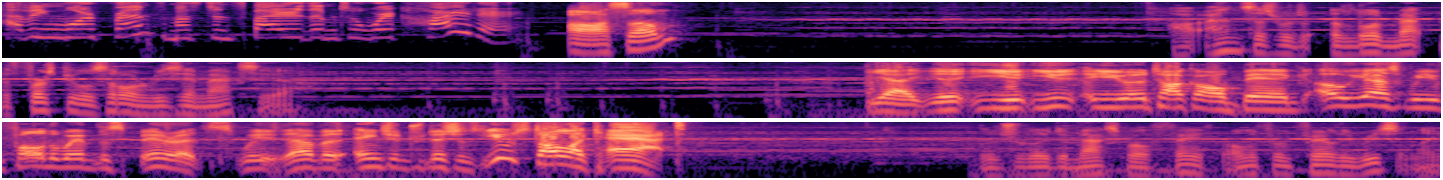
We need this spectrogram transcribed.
Having more friends must inspire them to work harder. Awesome. Our ancestors were Lord Ma the first people to settle in Rieze Maxia. Yeah, you, you you you talk all big. Oh yes, we follow the way of the spirits. We have uh, ancient traditions. You stole a cat. Those related to Maxwell faith, but only from fairly recently.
